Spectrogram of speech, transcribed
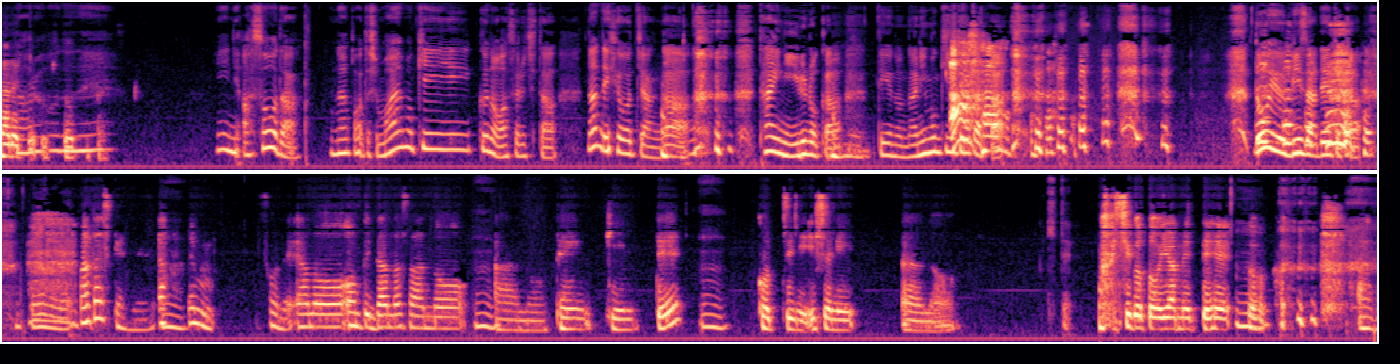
慣れてる人なるほどって感じね。いいね。あそうだなんか私前も聞くの忘れてた。なんでひょうちゃんが タイにいるのかっていうの何も聞いてなかった。どういうビザでとか。あ確かにね。あ、うん。でもそうね。あの本当に旦那さんの,、うん。あの転勤でうん。こっちに一緒にあの来て。仕事を辞めて、うん。そう。あの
